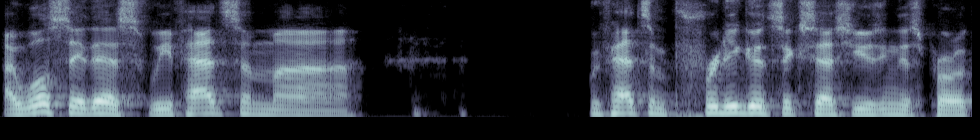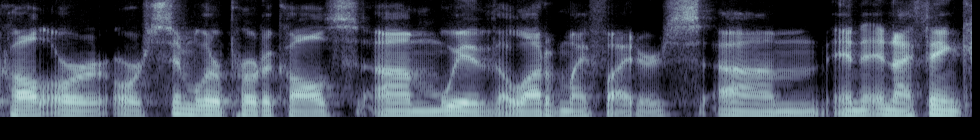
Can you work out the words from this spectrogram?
I will say this: we've had some. Uh, we've had some pretty good success using this protocol or or similar protocols um, with a lot of my fighters, um, and and I think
